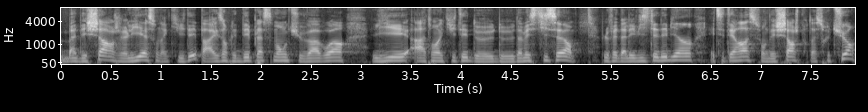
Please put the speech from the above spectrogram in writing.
bah, des charges liées à son activité, par exemple les déplacements que tu vas avoir liées à ton activité d'investisseur, de, le fait d'aller visiter des biens, etc., ce sont des charges pour ta structure.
